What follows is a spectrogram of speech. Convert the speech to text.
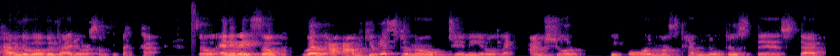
having a verbal diary or something like that. So anyway, so well, I, am curious to know, Jamie. You know, like I'm sure we all must have noticed this that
